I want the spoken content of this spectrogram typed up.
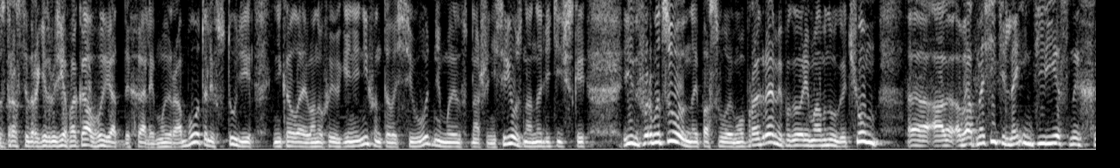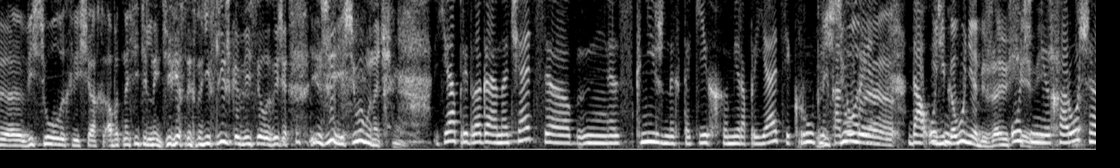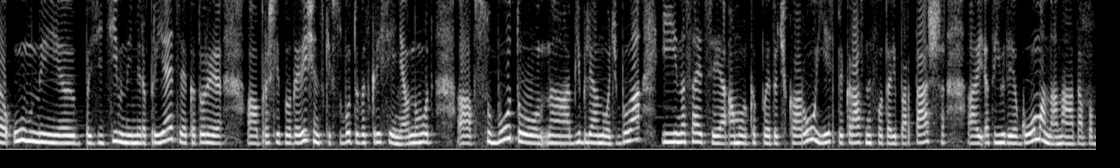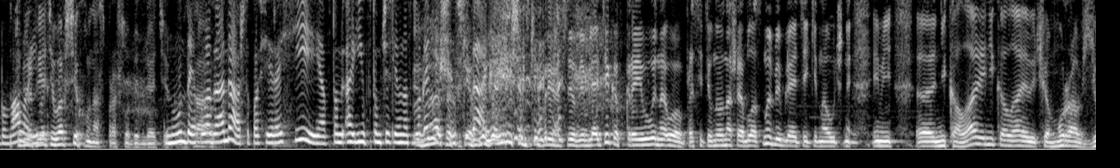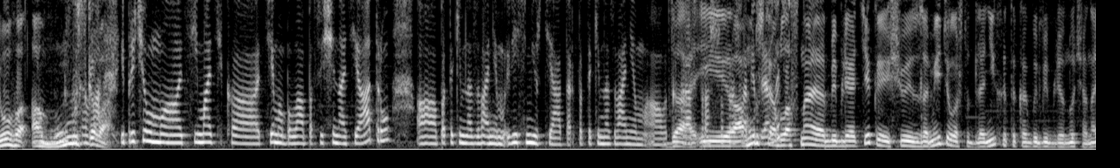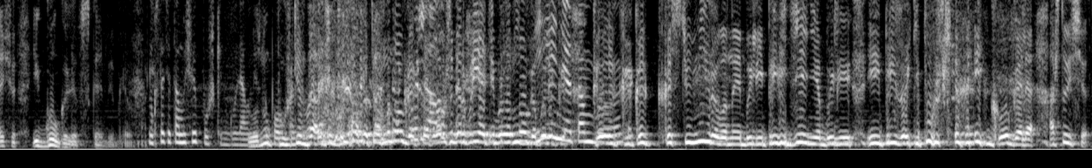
Здравствуйте, дорогие друзья. Пока вы отдыхали, мы работали в студии Николая Иванов и Евгения Нифонтова. Сегодня мы в нашей несерьезной аналитической и информационной по-своему программе поговорим о много чем, э, об относительно интересных, э, веселых вещах, об относительно интересных, но не слишком веселых вещах. Женя, с чего мы начнем? Я предлагаю начать э, с книжных таких мероприятий, крупных, Веселая которые... Да, и никого не обижающая Очень вещь. хорошая, умный позитивные мероприятия, которые а, прошли в Благовещенске в субботу и воскресенье. Ну вот а, в субботу а, Библия ночь была, и на сайте amurkp.ru есть прекрасный фоторепортаж от Юлии Гоман, она там побывала. Это и мероприятие вот- во всех у нас прошло библиотека. ну да, я А полагаю, да, что по всей России, в том, а и в том числе у нас в Благовещенске. да. Благовещенских, прежде всего, библиотеках, в краевой, о, простите, в нашей областной библиотеке научной имени э, Николая Николаевича Муравьева Амурского. И причем а, тематика, тема была посвящена театру а, под таким названием «Весь мир театр», под таким названием а, вот как Да, раз прошло- и прошла Амурская областная библиотека еще и заметила, что для них это как бы Библия ночь, она еще и Гоголевская Библия. Ну, кстати, там еще и Пушкин гулял. Ну. Пушкин, да, гулял-то там много, потому что мероприятий было много, были костюмированные, были и привидения, были и призраки Пушкина, и Гоголя. А что еще?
